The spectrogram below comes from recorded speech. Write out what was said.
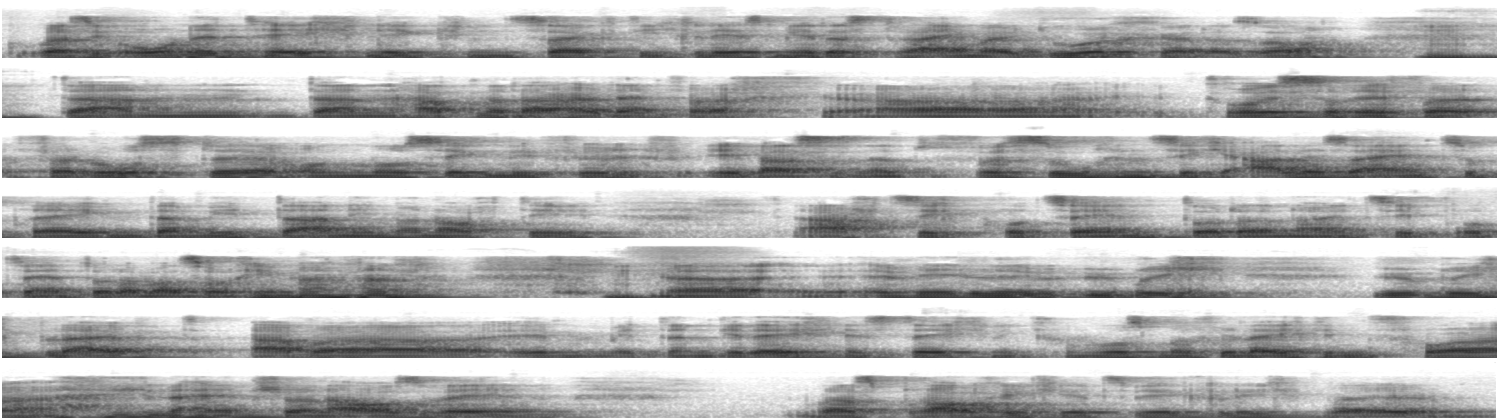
quasi ohne Techniken sagt, ich lese mir das dreimal durch oder so, mhm. dann, dann hat man da halt einfach äh, größere Ver Verluste und muss irgendwie, für, ich weiß es nicht, versuchen, sich alles einzuprägen, damit dann immer noch die 80 Prozent oder 90 Prozent oder was auch immer man mhm. äh, will, übrig, übrig bleibt. Aber eben mit den Gedächtnistechniken muss man vielleicht im Vorhinein schon auswählen, was brauche ich jetzt wirklich, weil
